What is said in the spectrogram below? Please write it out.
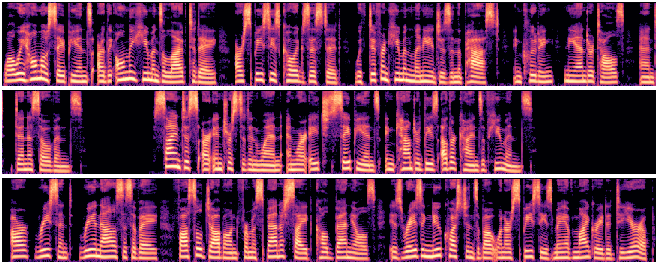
While we Homo sapiens are the only humans alive today, our species coexisted with different human lineages in the past, including Neanderthals and Denisovans. Scientists are interested in when and where H. sapiens encountered these other kinds of humans. Our recent reanalysis of a fossil jawbone from a Spanish site called Banyoles is raising new questions about when our species may have migrated to Europe.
